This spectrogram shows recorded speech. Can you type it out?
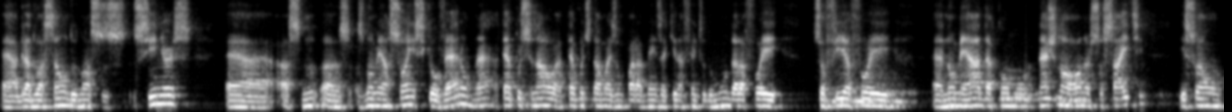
é, a graduação dos nossos seniors, é, as, as, as, nomeações que houveram, né, até por sinal, até vou te dar mais um parabéns aqui na frente do mundo, ela foi, Sofia foi é, nomeada como National Honor Society, isso é um,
